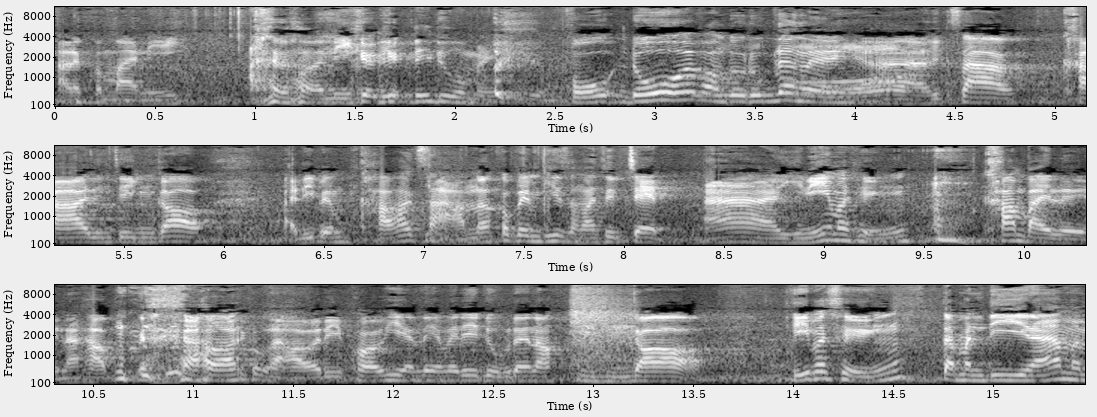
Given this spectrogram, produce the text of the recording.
อะไรประมาณนี้อะไรประมาณนี้ก็คือได้ดูไหมโฟดูให้ผมดูทุกเรื่องเลยอ๋ออ่อ่าพิกซ่าคาจริง ๆ ก็ อันนี้เป็นคาภาคสามแล้วก็เป็นปี2017อ่าทีนี้มาถึงข้ามไปเลยนะครับคาภาคสามอันนี้เพราะพี่อันเล่ไม่ได้ดูด้วยเนาะก็ทีนี้มาถึงแต่มันดีนะ มัน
